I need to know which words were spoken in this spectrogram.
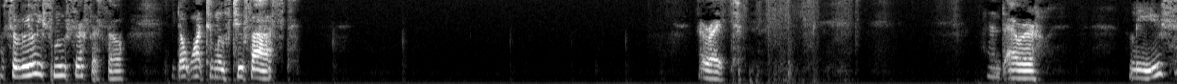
It's a really smooth surface, so you don't want to move too fast. All right. And our leaves.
